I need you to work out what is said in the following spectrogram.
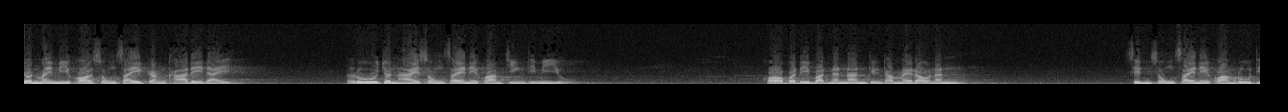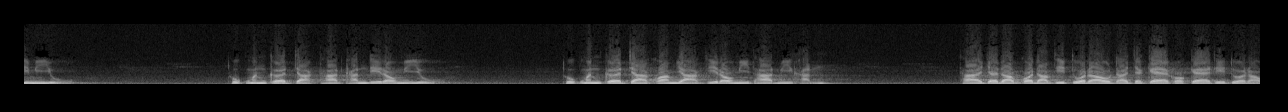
จนไม่มีข้อสงสัยกังขาใด ๆ รู้จนหายสงสัยในความจริงที่มีอยู่ ข้อปฏิบัตินั้น ๆ จึงทำให้เรานั้น สิ้นสงสัยในความรู้ที่มีอยู่ ทุกมันเกิดจากธาตุขันที่เรามีอยู่ ทุกมันเกิดจากความอยากที่เรามีธาตุมีขันถ้าจะดับก็ดับที่ตัวเรา ถ้าจะแก้ก็แก้ที่ตัวเรา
